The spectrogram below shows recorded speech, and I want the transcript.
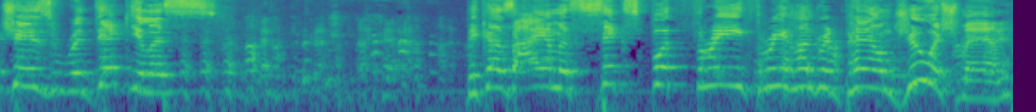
Which is ridiculous because I am a six foot three, 300 pound Jewish man.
